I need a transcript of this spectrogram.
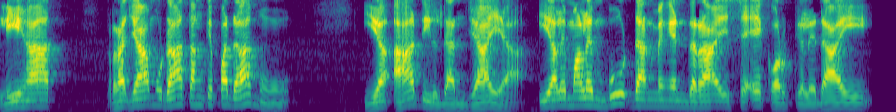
Lihat, rajamu datang kepadamu. Ia adil dan jaya, ia lemah lembut dan mengenderai seekor keledai,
